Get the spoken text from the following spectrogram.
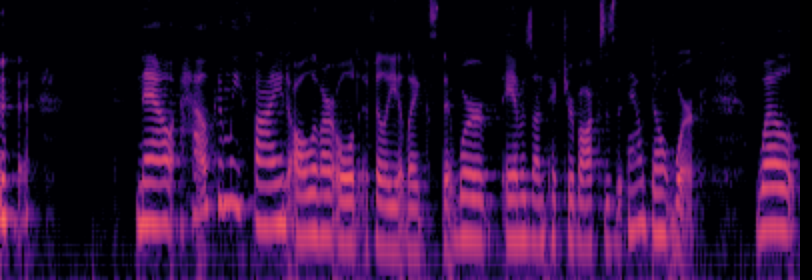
now, how can we find all of our old affiliate links that were Amazon picture boxes that now don't work? Well,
